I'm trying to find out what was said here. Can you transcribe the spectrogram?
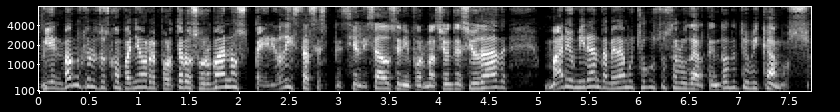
Bien, vamos con nuestros compañeros reporteros urbanos, periodistas especializados en información de ciudad. Mario Miranda, me da mucho gusto saludarte. ¿En dónde te ubicamos?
